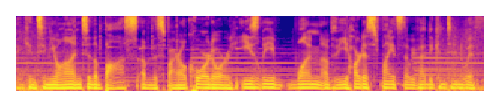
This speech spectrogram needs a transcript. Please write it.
And continue on to the boss of the Spiral Corridor, easily one of the hardest fights that we've had to contend with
